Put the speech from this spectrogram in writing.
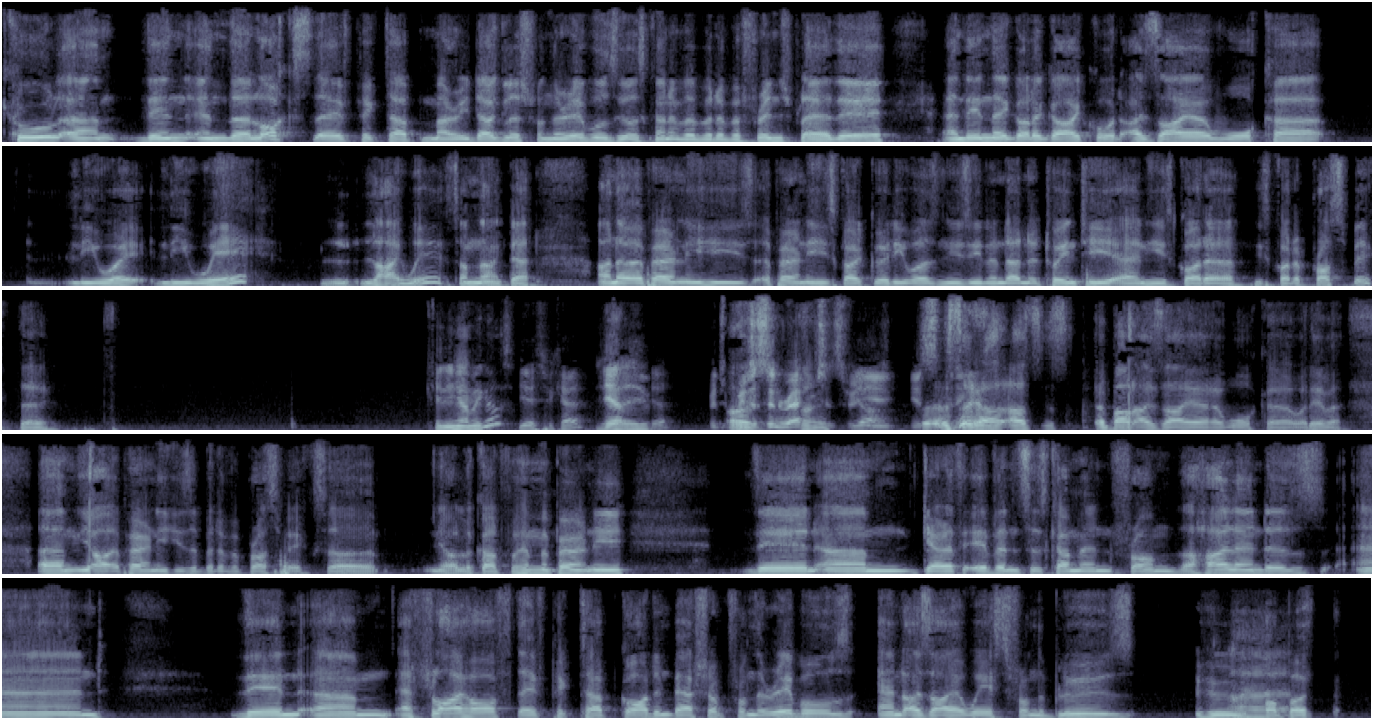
Cool. Um, then in the locks, they've picked up Murray Douglas from the Rebels, who was kind of a bit of a fringe player there. And then they got a guy called Isaiah Walker Liwe, Liwe, Liwe, something like that. I know. Apparently he's apparently he's quite good. He was New Zealand under 20, and he's quite a he's quite a prospect. Though. Can you hear me, guys? Yes, we can. Yeah. you- Yeah. We're, Oh, we're just in sorry. raptures. Yeah. You, you're so yeah, I was just about Isaiah Walker, whatever. Um, yeah, apparently he's a bit of a prospect, so yeah, look out for him. Apparently, then um, Gareth Evans has come in from the Highlanders, and then um, at fly half they've picked up Garden Bachop from the Rebels and Ihaia West from the Blues, who Ah. are both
